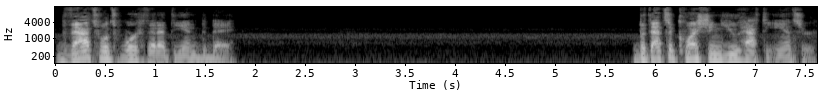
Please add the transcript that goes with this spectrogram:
That's what's worth it at the end of the day. But that's a question you have to answer.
